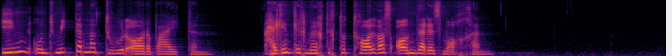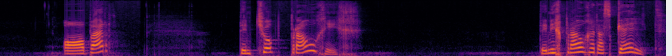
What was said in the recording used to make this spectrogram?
in und mit der Natur arbeiten. Eigentlich möchte ich total was anderes machen. Aber den Job brauche ich. Denn ich brauche das Geld.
